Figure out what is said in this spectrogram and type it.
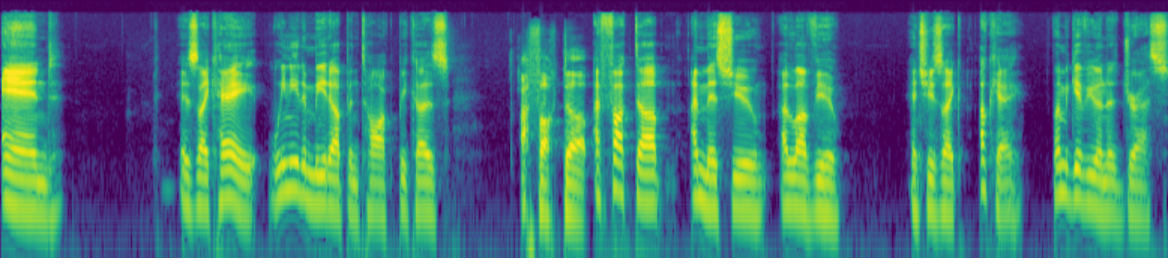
and is like, "Hey, we need to meet up and talk because I fucked up. I fucked up. I miss you. I love you." And she's like, "Okay, let me give you an address."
